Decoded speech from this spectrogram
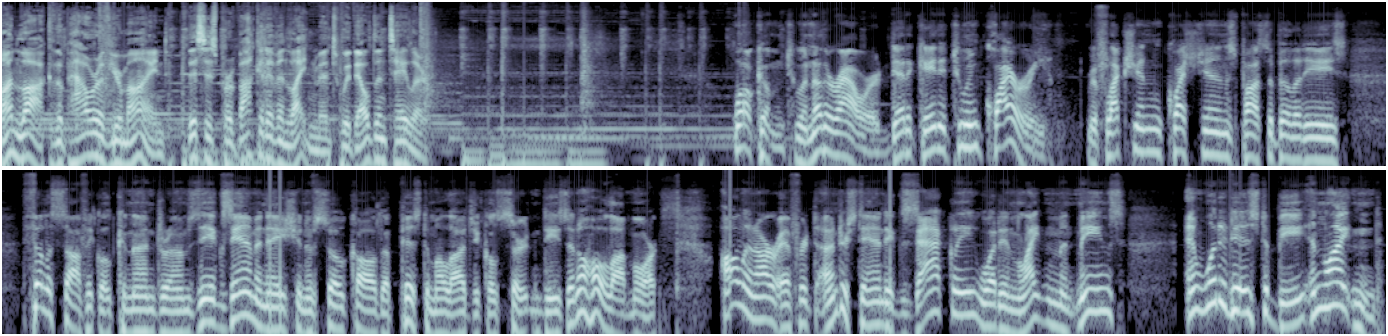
Unlock the power of your mind. This is Provocative Enlightenment with Eldon Taylor. Welcome to another hour dedicated to inquiry, reflection, questions, possibilities, philosophical conundrums, the examination of so called epistemological certainties, and a whole lot more. All in our effort to understand exactly what enlightenment means and what it is to be enlightened.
